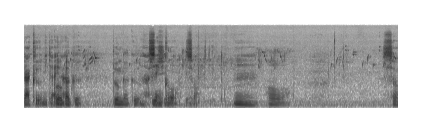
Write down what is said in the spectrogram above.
学みたいな、工学文学専攻。そう。うん、そう。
